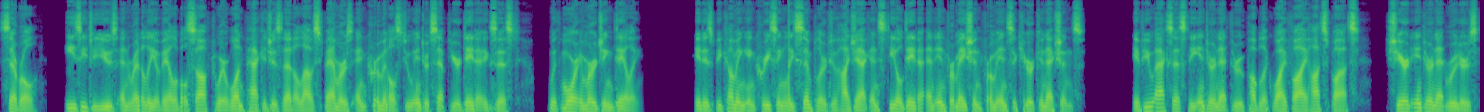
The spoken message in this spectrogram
Several, easy to use and readily available software one packages that allow spammers and criminals to intercept your data exist, with more emerging daily. It is becoming increasingly simpler to hijack and steal data and information from insecure connections. If you access the internet through public Wi-Fi hotspots, shared internet routers,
